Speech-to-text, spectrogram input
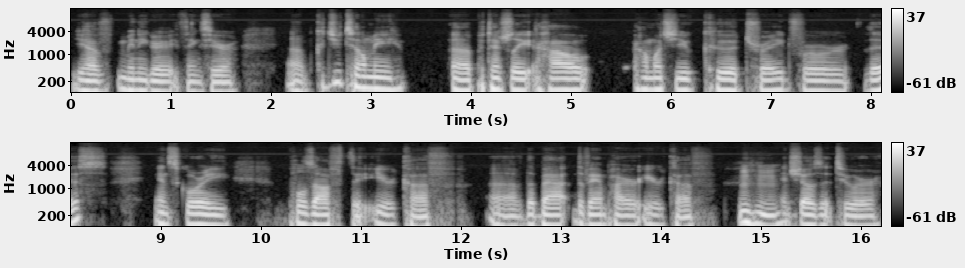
You have many great things here. Uh, could you tell me uh, potentially how how much you could trade for this? And Scory pulls off the ear cuff, uh, the bat, the vampire ear cuff, Mm-hmm. and shows it to her.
